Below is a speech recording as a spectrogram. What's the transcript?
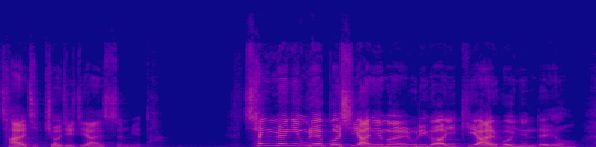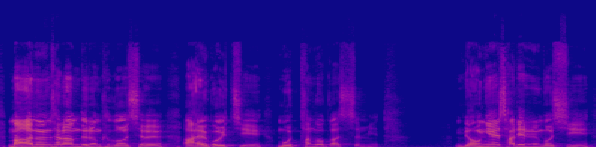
잘 지켜지지 않습니다. 생명이 우리의 것이 아님을 우리가 익히 알고 있는데요. 많은 사람들은 그것을 알고 있지 못한 것 같습니다. 명예살이라는 것이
